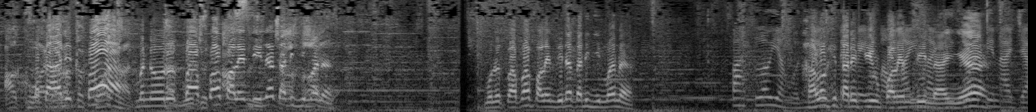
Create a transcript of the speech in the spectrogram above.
Kata Adit Pak, menurut Papa Valentina tadi gimana? Menurut Papa Valentina tadi gimana? Patlo yang udah Kalau kita review Valentinanya aja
